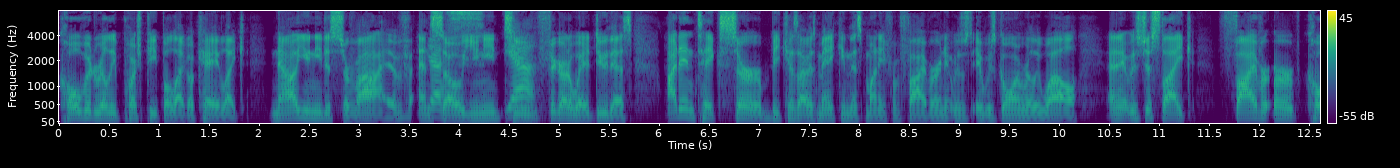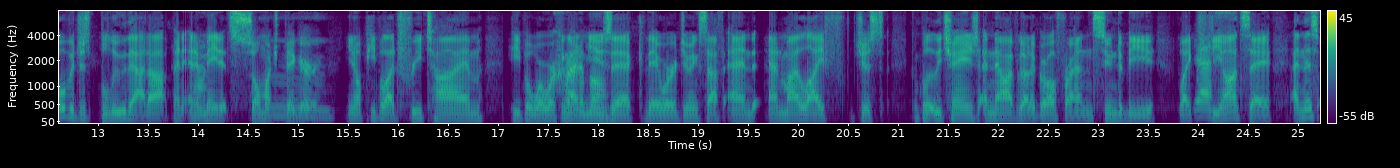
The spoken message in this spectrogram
COVID really pushed people like okay like now you need to survive and so you need to Yeah. figure out a way to do this. I didn't take CERB because I was making this money from Fiverr and it was it was going really well and it was just like Fiverr or COVID just blew that up and, and it made it so much bigger. Mm. You know, people had free time, people were working Incredible. on music, they were doing stuff and and my life just completely changed and now I've got a girlfriend, soon to be like Yes. fiance. And this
